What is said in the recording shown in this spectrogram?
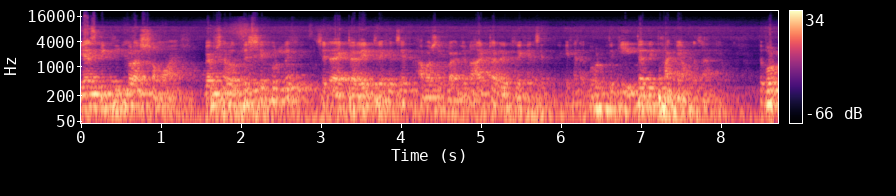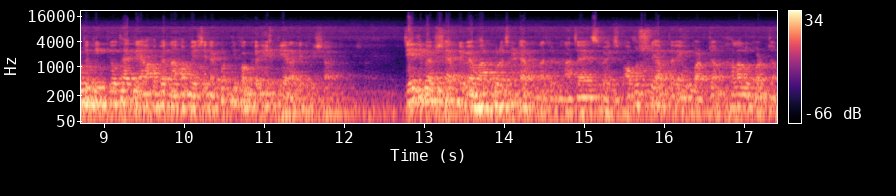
গ্যাস বিক্রি করার সময় ব্যবসার উদ্দেশ্যে করলে সেটা একটা রেট রেখেছেন, আবাসিক করার জন্য আরেকটা রেট রেখেছেন। এখানে ভর্তুকি ইত্যাদি থাকে, আমরা জানি। ভর্তুকি কোথায় দেওয়া হবে, না হবে, সেটা কর্তৃপক্ষের ইখতিয়ারাতের বিষয়। যেহেতু ব্যবসায় আপনি ব্যবহার করেছেন, এটা আপনার জন্য নাজায়েজ হয়েছে। অবশ্যই আপনার এই উপার্জন, হালাল উপার্জন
